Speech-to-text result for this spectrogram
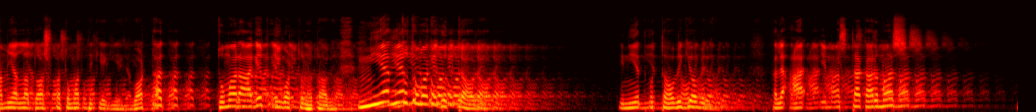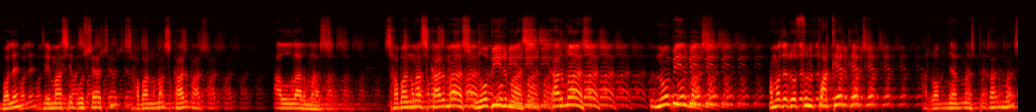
আমি আল্লাহ দশ পা তোমার দিকে এগিয়ে যাব। অর্থাৎ তোমার আগে পরিবর্তন হতে হবে। নিয়ত তো তোমাকে করতে হবে। কি নিয়ত করতে হবে কি হবে না? তাহলে এ মাসটা কার মাস? বলেন যে মাসে বসে আছে সাবান মাস কার মাস? আল্লাহর মাস। সাবান মাস কার মাস? নবীর মাস। কার মাস। নবীর মাস। আমাদের রসুল পাকের মাস আর রমজান মাসটা কার মাস?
